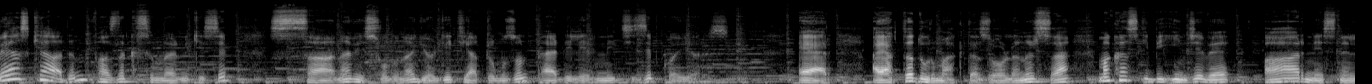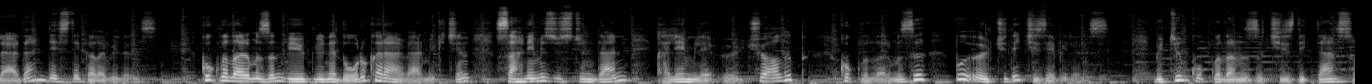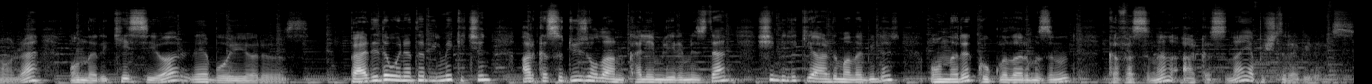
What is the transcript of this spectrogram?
Beyaz kağıdın fazla kısımlarını kesip sağına ve soluna gölge tiyatromuzun perdelerini çizip koyuyoruz. Eğer ayakta durmakta zorlanırsa makas gibi ince ve ağır nesnelerden destek alabiliriz. Kuklalarımızın büyüklüğüne doğru karar vermek için sahnemiz üstünden kalemle ölçü alıp kuklalarımızı bu ölçüde çizebiliriz. Bütün kuklalarınızı çizdikten sonra onları kesiyor ve boyuyoruz. Perdede oynatabilmek için arkası düz olan kalemlerimizden şimdilik yardım alabilir, onları kuklalarımızın kafasının arkasına yapıştırabiliriz.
